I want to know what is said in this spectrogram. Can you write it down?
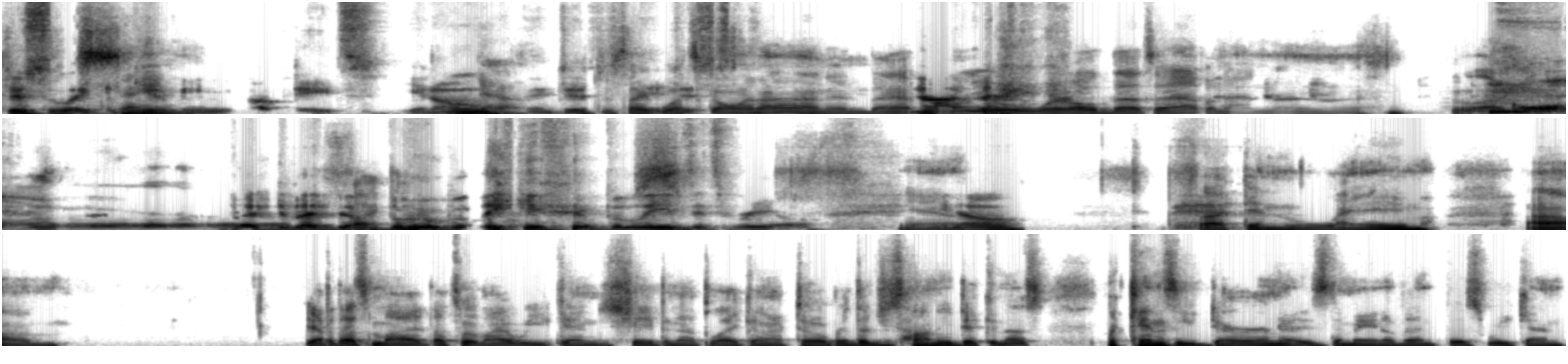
just like Same. give me updates, you know, Yeah, and just just like what's just- going on in that Not- real world that's happening. Like, But but the, who believes who believes it's real, yeah. you know. Man. fucking lame. Um, yeah, but that's my that's what my weekend is shaping up like in October. They're just honey dicking us. Mackenzie Dern is the main event this weekend.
